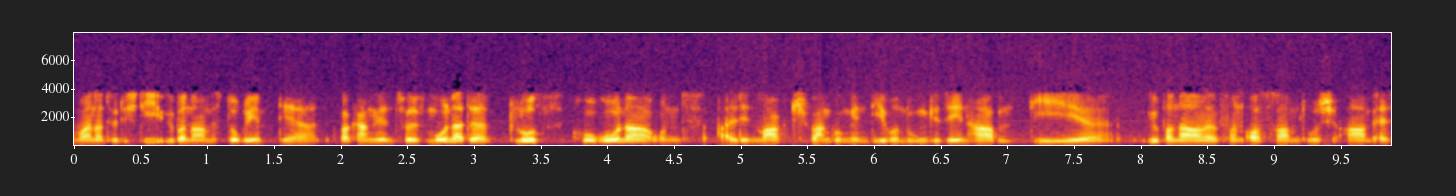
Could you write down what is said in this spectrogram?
war natürlich die Übernahmestory der vergangenen zwölf Monate plus Corona und all den Marktschwankungen, die wir nun gesehen haben. Die Übernahme von Osram durch AMS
